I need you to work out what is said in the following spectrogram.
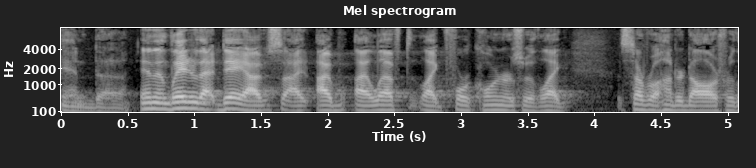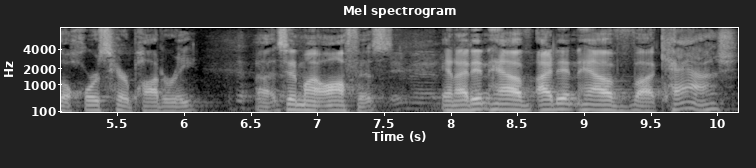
And, uh, and then later that day, I, was, I, I left like four corners with like several hundred dollars worth of horsehair pottery. Uh, it's in my office. Amen. And I didn't have, I didn't have uh, cash,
